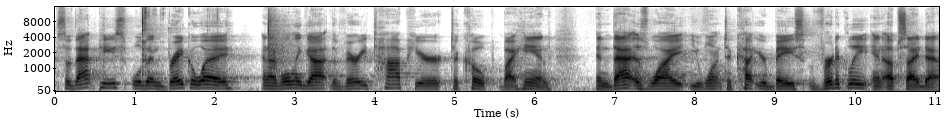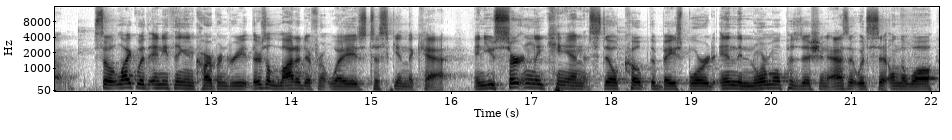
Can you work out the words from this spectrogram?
So that piece will then break away and I've only got the very top here to cope by hand. And that is why you want to cut your base vertically and upside down. So like with anything in carpentry, there's a lot of different ways to skin the cat. And you certainly can still cope the baseboard in the normal position as it would sit on the wall,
